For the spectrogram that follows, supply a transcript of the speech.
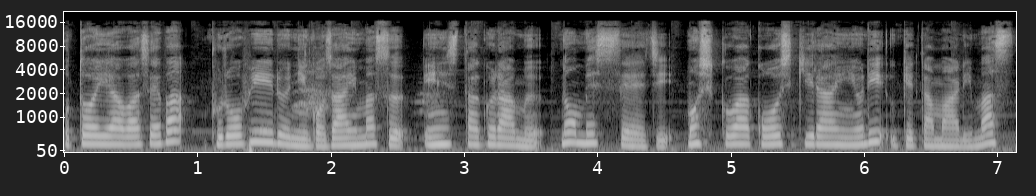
お問い合わせはプロフィールにございますインスタグラムのメッセージもしくは公式 LINE より受ります。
